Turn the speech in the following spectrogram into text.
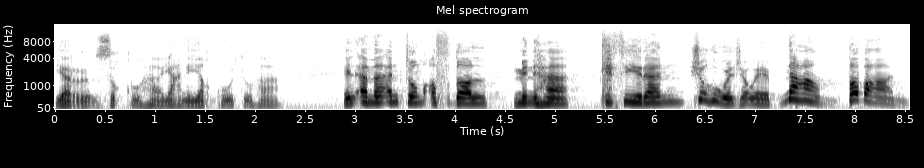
يرزقها يعني يقوتها. الأما أنتم أفضل منها كثيرا؟ شو هو الجواب؟ نعم طبعا.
